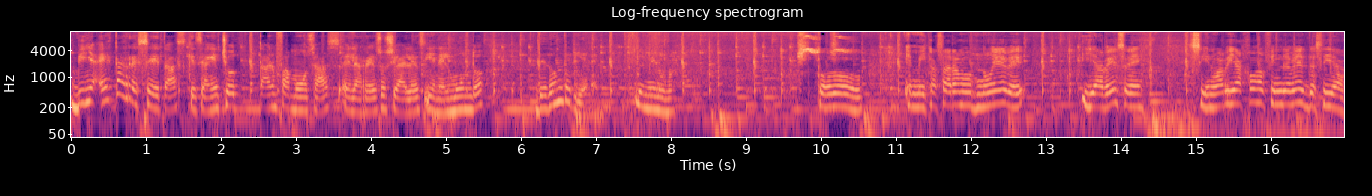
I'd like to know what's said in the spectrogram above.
Viña, estas recetas que se han hecho tan famosas en las redes sociales y en el mundo, ¿de dónde vienen? De mi mamá. Todo En mi casa éramos nueve y a veces, si no había arroz a fin de mes, decía,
